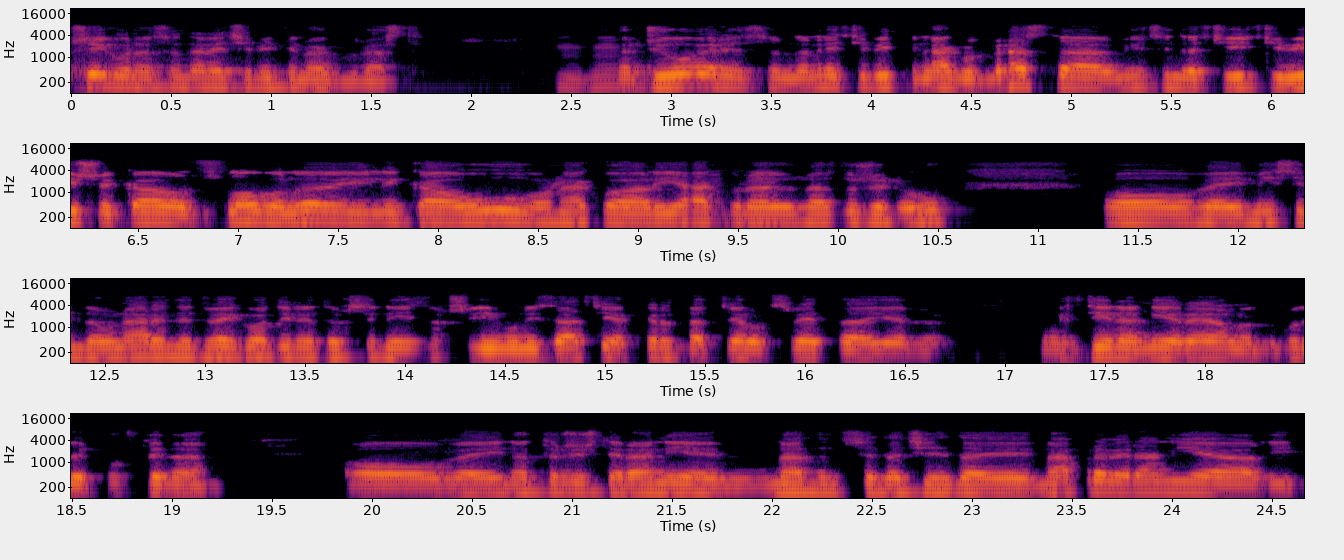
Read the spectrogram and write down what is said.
Siguran sam da neće biti naglog rasta. Mm -hmm. Znači, uveren sam da neće biti naglog rasta, mislim da će ići više kao slovo L ili kao U, onako, ali jako mm -hmm. razduženo U. Ove, mislim da u naredne dve godine dok se ne izvrši imunizacija krda celog sveta, jer vakcina nije realno da bude puštena ove, na tržište ranije, nadam se da će da je naprave ranije, ali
